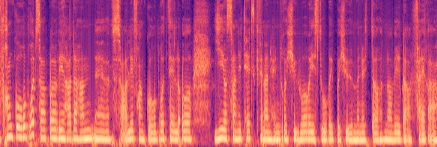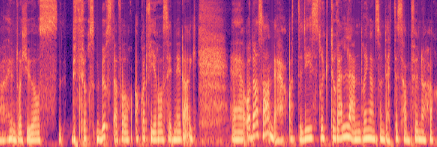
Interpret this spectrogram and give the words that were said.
Frank Aarebrot sa på, Vi hadde han eh, salig Frank Aarebrot til å gi oss sanitetskvinnene 120-årig historie på 20 minutter, når vi da feira 120 års bursdag for akkurat fire år siden i dag. Og da sa han det, at de strukturelle endringene som dette samfunnet har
